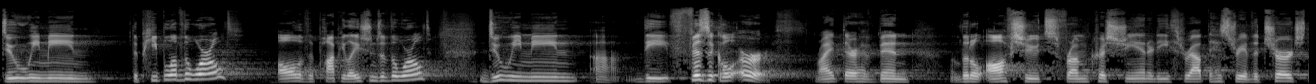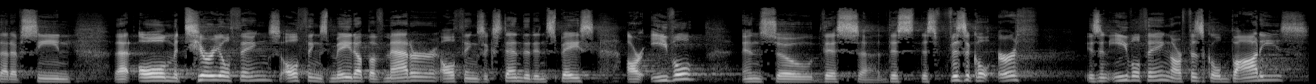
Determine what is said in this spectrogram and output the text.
Do we mean the people of the world? all of the populations of the world? Do we mean uh, the physical earth, right? There have been little offshoots from Christianity throughout the history of the church that have seen that all material things, all things made up of matter, all things extended in space are evil. And so this, uh, this, this physical earth is an evil thing. Our physical bodies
